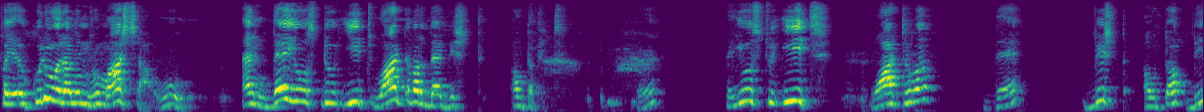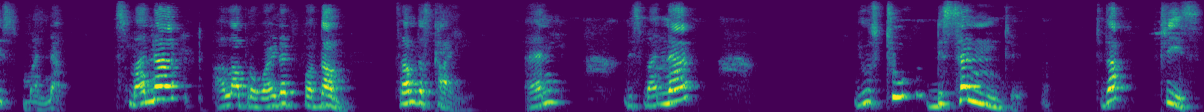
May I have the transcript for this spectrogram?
فيأكلون منه ما شاءوا and they used to eat whatever they wished out of it Eh? they used to eat whatever they wished out of this manna this manna Allah provided for them from the sky and this manna used to descend to the trees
